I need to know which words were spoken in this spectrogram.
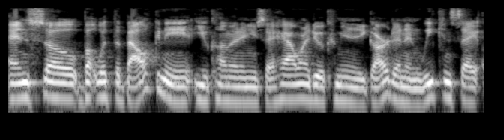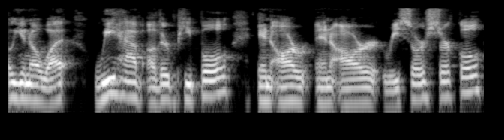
and so, but with the balcony, you come in and you say, Hey, I want to do a community garden. And we can say, Oh, you know what? We have other people in our, in our resource circle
